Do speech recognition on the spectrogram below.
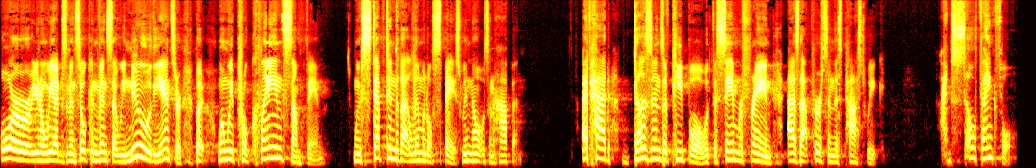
Or, you know, we had been so convinced that we knew the answer. But when we proclaimed something, when we stepped into that liminal space, we didn't know what was going to happen. I've had dozens of people with the same refrain as that person this past week. I'm so thankful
